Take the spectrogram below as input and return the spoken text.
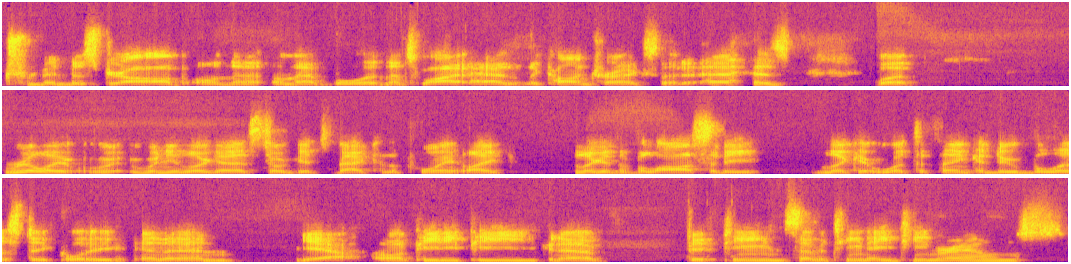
tremendous job on that on that bullet, and that's why it has the contracts that it has. But really, w- when you look at it, it still gets back to the point. Like look at the velocity, look at what the thing can do ballistically, and then yeah, on a PDP you can have 15, 17, 18 rounds,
